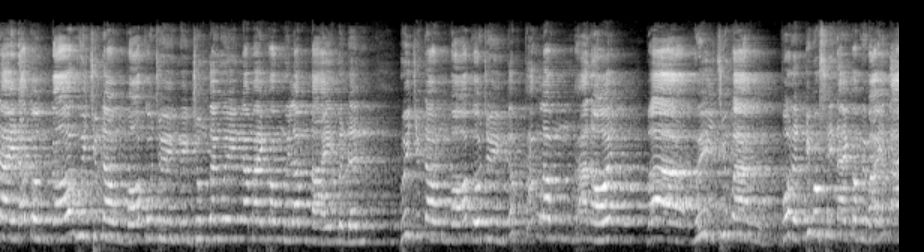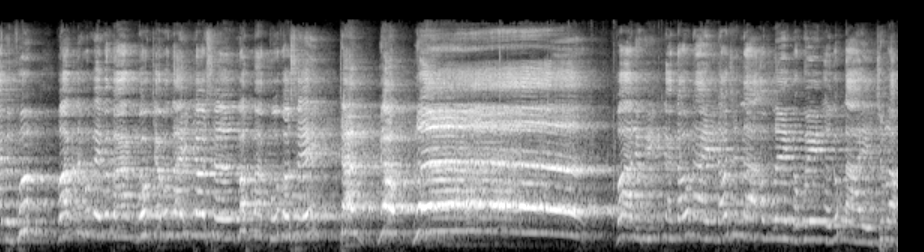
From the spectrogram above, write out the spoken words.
này đã từng có huy chương đồng võ cổ truyền miền Trung Tây Nguyên năm 2015 tại Bình Định huy chương đồng võ cổ truyền cấp Thăng Long Hà Nội và huy chương vàng vô địch kickboxing 2017 tại Bình Phước. Và kính thưa quý vị và các bạn, một tràng pháo tay cho sự góp mặt của võ sĩ Trần Ngọc Lương. Và điều khiển trận đấu này đó chính là ông Lê Ngọc Nguyên ở góc đài Trung Lộc.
